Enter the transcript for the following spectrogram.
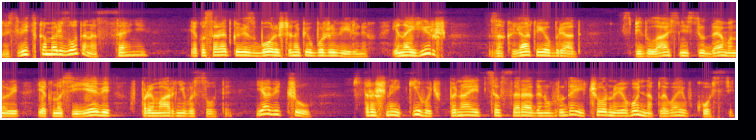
Несвітська мерзота на сцені, як осередкові зборища напівбожевільних, і найгірш заклятий обряд з підвласністю демонові, як носієві в примарні висоти. Я відчув. Страшний кіготь впинається всередину грудей і чорний огонь напливає в кості.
